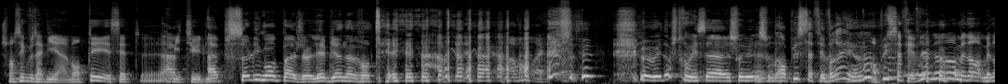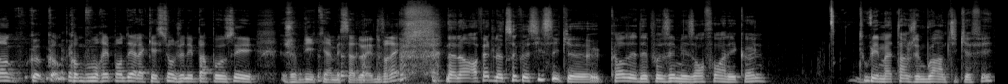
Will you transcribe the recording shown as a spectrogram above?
je pensais que vous aviez inventé cette euh, habitude. Absolument pas, je l'ai bien inventé. Ah, oui, non, je trouvais ça. en plus, ça fait vrai. Hein en plus, ça fait vrai. Non, non, mais non, mais non comme, comme, vous me répondez à la question que je n'ai pas posée, je me dis, tiens, mais ça doit être vrai. non, non, en fait, le truc aussi, c'est que quand j'ai déposé mes enfants à l'école, tous les matins, je vais me boire un petit café.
